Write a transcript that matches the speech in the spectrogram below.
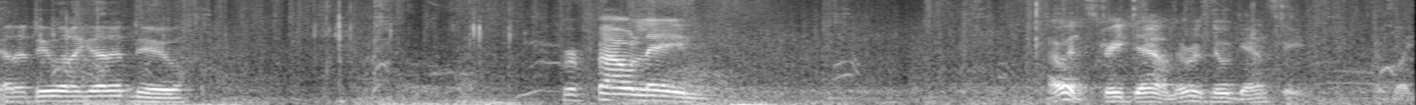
Gotta do what I gotta do. For Faolain. I went straight down. There was no down stage. I was like,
